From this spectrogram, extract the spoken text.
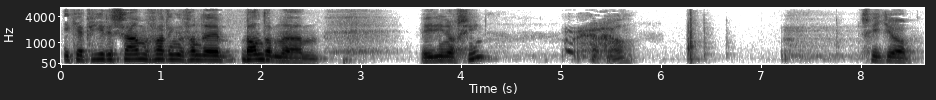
Ik heb hier de samenvattingen van de bandopname. Wil je die nog zien? Jawel. Schiet je op.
